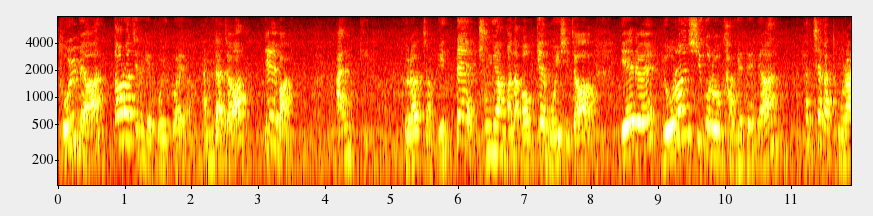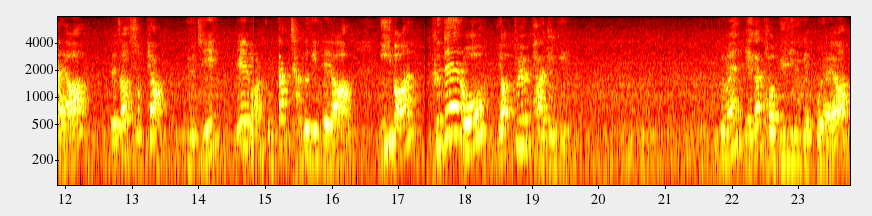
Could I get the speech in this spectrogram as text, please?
돌면 떨어지는 게 보일 거예요 안다죠? 1번 앉기 그렇죠 이때 중요한 거는 어깨 보이시죠? 얘를 이런 식으로 가게 되면 하체가 돌아요 그래서 수평 유지 1번. 그럼 딱 자극이 돼요. 2번 그대로 옆을 봐주기. 그러면 얘가 더 밀리는 게 보여요.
